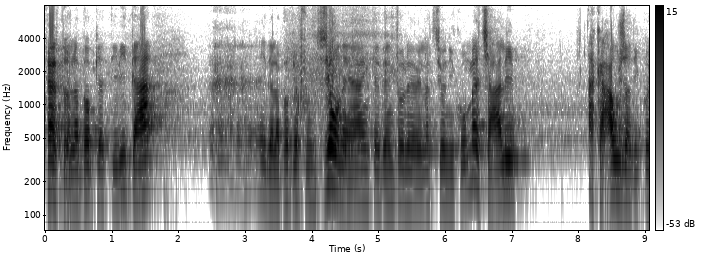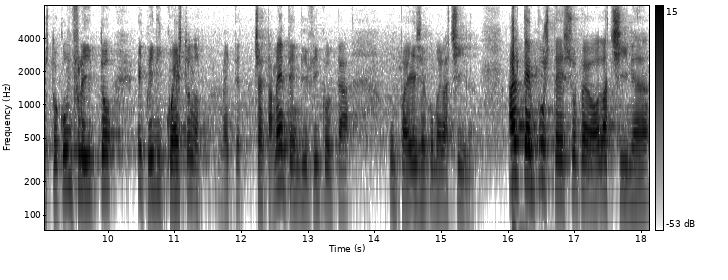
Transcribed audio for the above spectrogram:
Certo. della propria attività eh, e della propria funzione anche dentro le relazioni commerciali a causa di questo conflitto e quindi questo mette certamente in difficoltà un paese come la Cina. Al tempo stesso però la Cina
